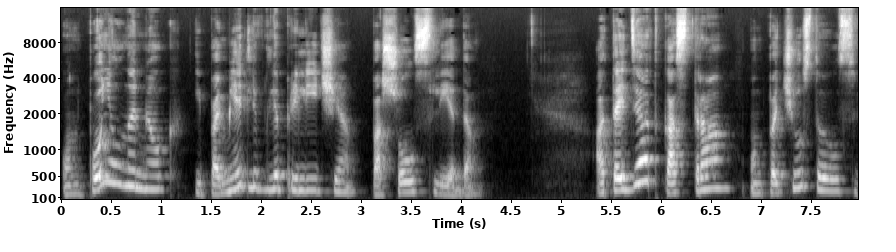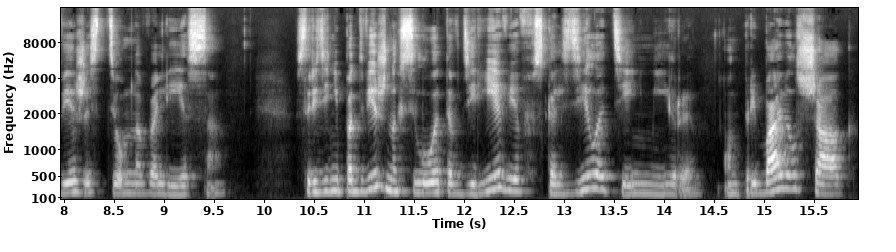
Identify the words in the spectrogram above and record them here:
Он понял намек и, помедлив для приличия, пошел следом. Отойдя от костра, он почувствовал свежесть темного леса. Среди неподвижных силуэтов деревьев скользила тень Миры. Он прибавил шаг,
